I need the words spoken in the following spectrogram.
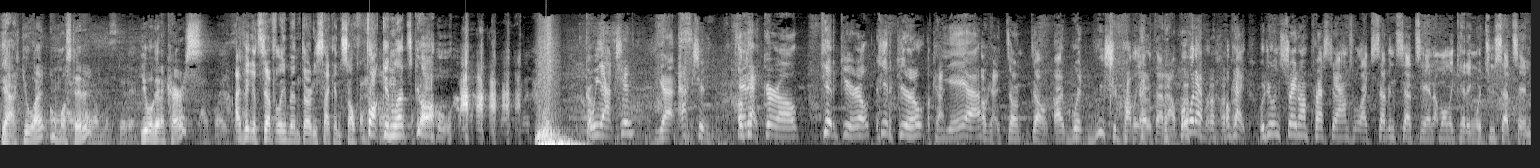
I almost did it. Yeah, you what? Almost I- did it? I almost did it. You were gonna curse? I. I think it's definitely been 30 seconds, so fucking let's go. Are we action? Yes. Action. Get okay. it, girl. Get it, girl. Get it, girl. Okay. Yeah. Okay, don't, don't. I, we, we should probably edit that out, but whatever. Okay, we're doing straight arm press downs. We're like seven sets in. I'm only kidding. We're two sets in.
